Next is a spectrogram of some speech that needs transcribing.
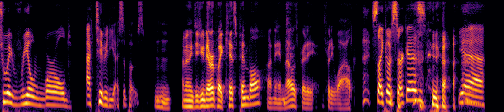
to a real world activity, I suppose. hmm I mean, did you never play Kiss Pinball? I mean, that was pretty, that's pretty wild. Psycho Circus, yeah. yeah,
